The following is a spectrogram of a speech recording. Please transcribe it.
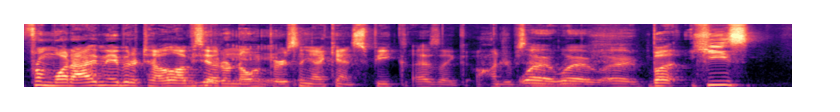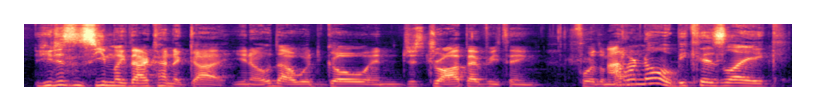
from what I'm able to tell. Obviously, I don't know him Yeah. personally. I can't speak as like 100. Word, percent word, word. But he's he doesn't seem like that kind of guy, you know, that would go and just drop everything for the money. I don't know because like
